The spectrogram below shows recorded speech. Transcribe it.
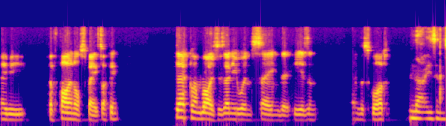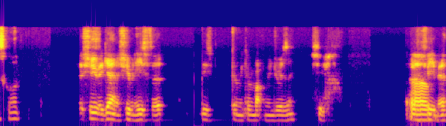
maybe the final space. I think Declan Rice is anyone saying that he isn't in the squad. No, he's in the squad. Assume again, assuming he's fit, he's going to be coming back from injury, isn't Yeah. he? Um, Um, female.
